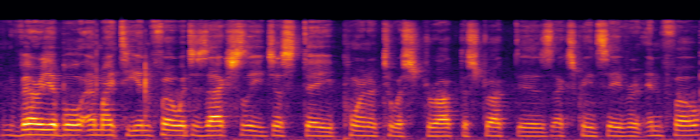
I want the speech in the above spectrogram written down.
variable MIT info, which is actually just a pointer to a struct. The struct is xScreenSaver info.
